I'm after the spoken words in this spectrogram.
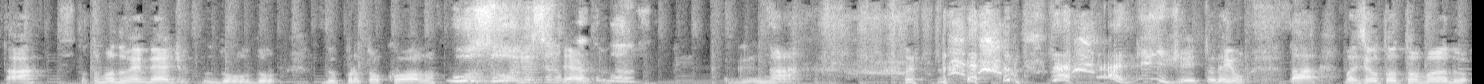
tá? Estou tomando remédio do, do, do protocolo. O ozônio você não Certo. tá tomando. Não. De jeito nenhum, tá? Mas eu tô tomando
